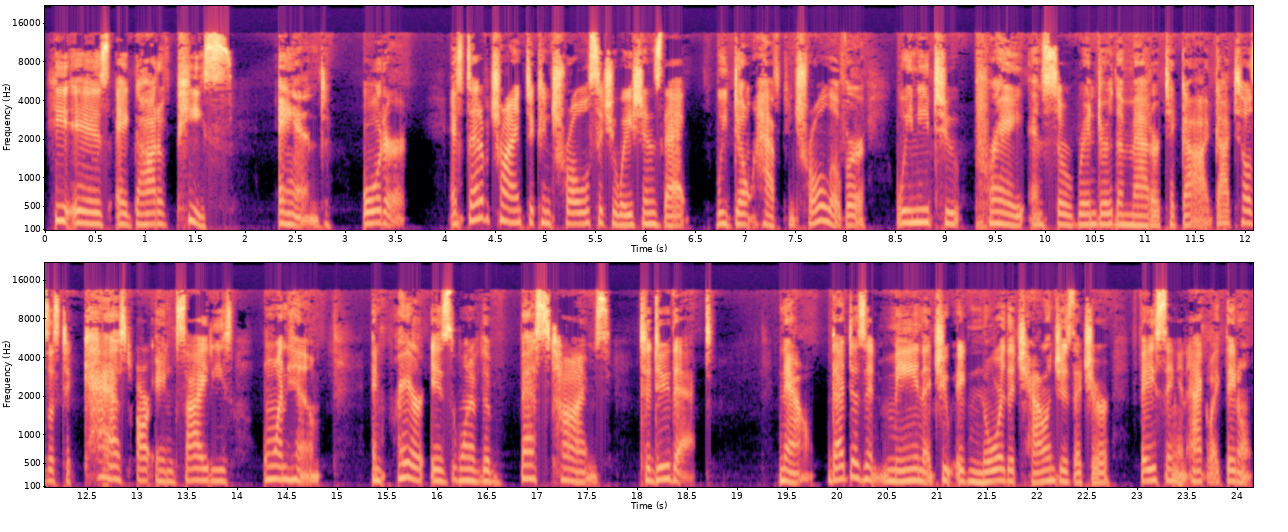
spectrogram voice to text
He is a God of peace and order. Instead of trying to control situations that we don't have control over, we need to pray and surrender the matter to God. God tells us to cast our anxieties on Him. And prayer is one of the best times to do that. Now, that doesn't mean that you ignore the challenges that you're facing and act like they don't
